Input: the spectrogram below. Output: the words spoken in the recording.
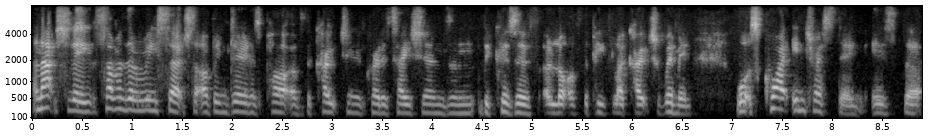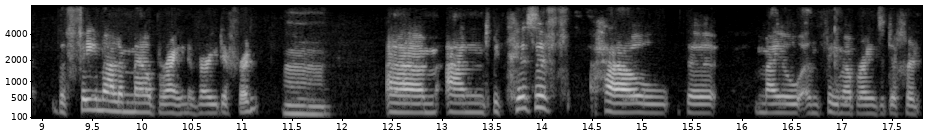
And actually, some of the research that I've been doing as part of the coaching accreditations, and because of a lot of the people I coach are women, what's quite interesting is that the female and male brain are very different. Mm. Um, and because of how the male and female brains are different,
